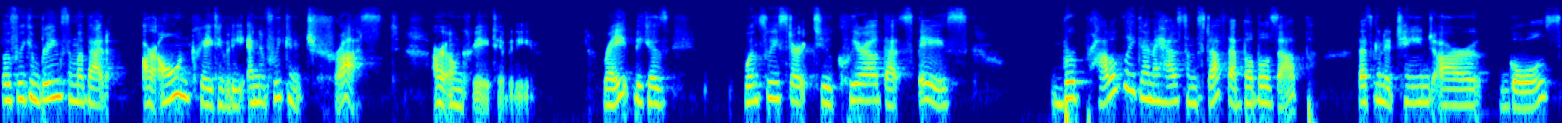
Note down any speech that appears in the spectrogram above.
But if we can bring some of that, our own creativity, and if we can trust our own creativity, right? Because once we start to clear out that space, we're probably going to have some stuff that bubbles up that's going to change our goals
